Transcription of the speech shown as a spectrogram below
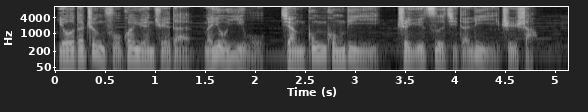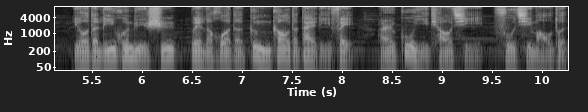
有的政府官员觉得没有义务将公共利益置于自己的利益之上，有的离婚律师为了获得更高的代理费而故意挑起夫妻矛盾，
